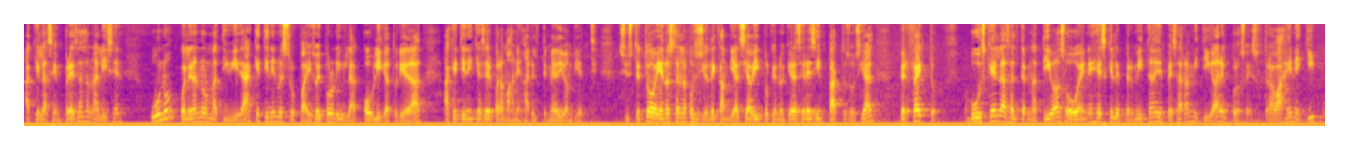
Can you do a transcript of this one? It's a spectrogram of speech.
a que las empresas analicen, uno, cuál es la normatividad que tiene nuestro país hoy por obligatoriedad, a qué tienen que hacer para manejar el medio ambiente. Si usted todavía no está en la posición de cambiarse a BIC porque no quiere hacer ese impacto social, perfecto. Busque las alternativas o ONGs que le permitan empezar a mitigar el proceso. Trabaje en equipo.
